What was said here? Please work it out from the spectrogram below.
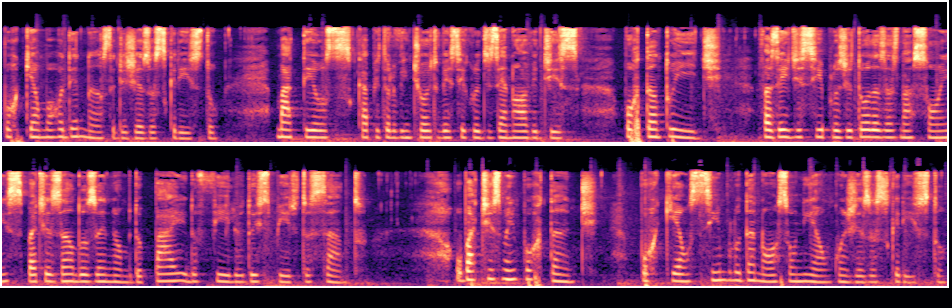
porque é uma ordenança de Jesus Cristo. Mateus capítulo 28, versículo 19 diz: Portanto, ide Fazei discípulos de todas as nações, batizando-os em nome do Pai, do Filho e do Espírito Santo. O batismo é importante porque é um símbolo da nossa união com Jesus Cristo.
